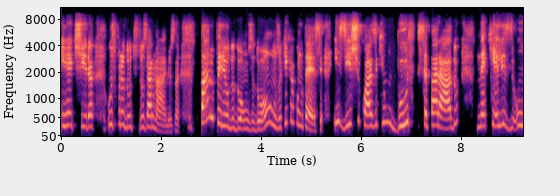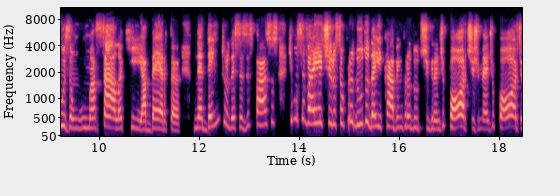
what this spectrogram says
e retira os produtos dos armários. Né? Para o período do 11 do 11, o que, que acontece? Existe quase que um booth separado, né, que eles usam uma sala aqui aberta né, dentro desses espaços, que você vai e retira o seu produto, daí cabem produtos de grande porte, de médio porte,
